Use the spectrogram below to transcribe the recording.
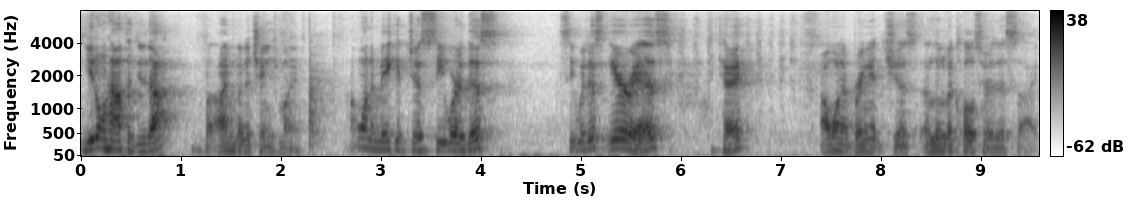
You don't have to do that, but I'm going to change mine. I want to make it just see where this, see where this ear is. Okay, I want to bring it just a little bit closer to this side.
